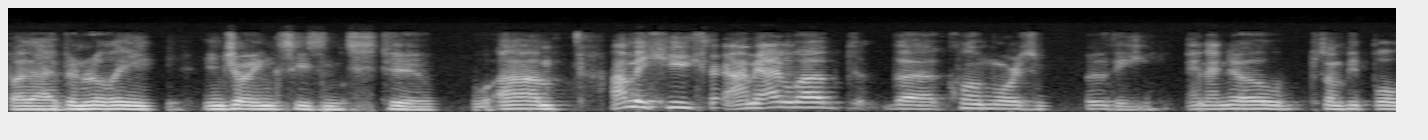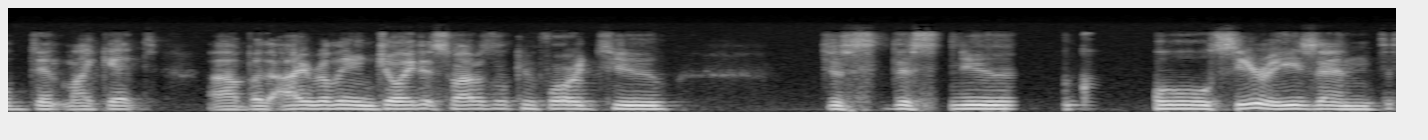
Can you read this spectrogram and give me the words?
But I've been really enjoying season two. Um, I'm a huge fan. I mean, I loved the Clone Wars movie, and I know some people didn't like it, uh, but I really enjoyed it. So I was looking forward to just this new cool series. And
